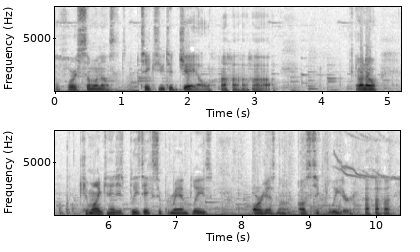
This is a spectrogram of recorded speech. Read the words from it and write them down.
before someone else takes you to jail. Ha ha ha ha. Oh no. Come on, can I just please take Superman, please? Or I guess not. I'll just take the leader. Ha ha ha.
